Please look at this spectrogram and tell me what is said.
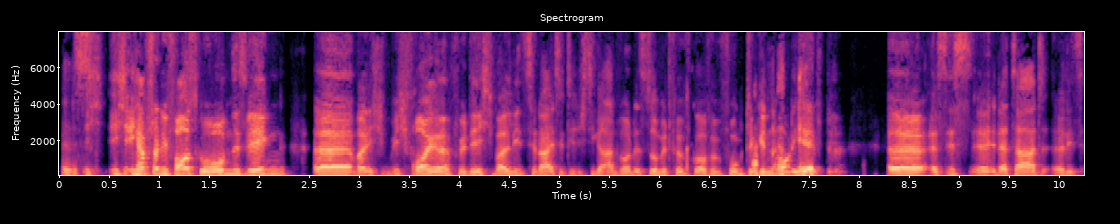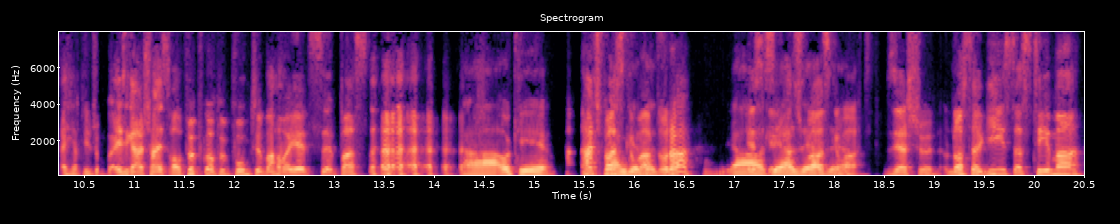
es, Ich, ich, ich habe schon die Faust gehoben, deswegen, äh, weil ich mich freue für dich, weil Leeds United die richtige Antwort ist. So mit 5,5 Punkte, genau die Hälfte. Äh, es ist äh, in der Tat, äh, Leeds, ich habe den Joker, ist egal, scheiß drauf. 5,5 Punkte machen wir jetzt, äh, passt. ah, okay. Hat Spaß Danke, gemacht, oder? Ja, SK, sehr, hat sehr, Spaß sehr. gemacht. Sehr schön. Nostalgie ist das Thema.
